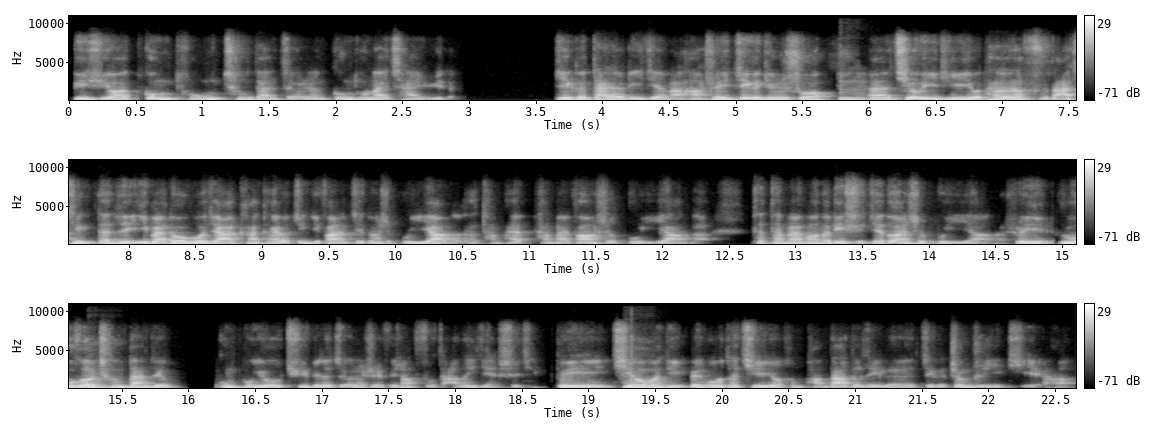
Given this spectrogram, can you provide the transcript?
必须要共同承担责任，共同来参与的。这个大家理解了哈，所以这个就是说，呃，气候议题有它的复杂性，但这一百多个国家看它有经济发展阶段是不一样的，它碳排碳排放是不一样的。它碳排放的历史阶段是不一样的，所以如何承担这共同又有区别的责任是非常复杂的一件事情。所以气候问题背后，它其实有很庞大的这个这个政治议题哈。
